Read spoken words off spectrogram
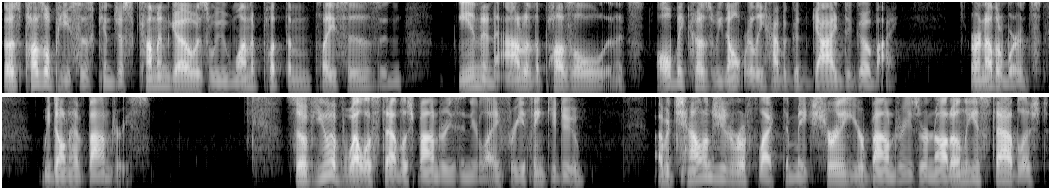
Those puzzle pieces can just come and go as we want to put them places and in and out of the puzzle, and it's all because we don't really have a good guide to go by. Or, in other words, we don't have boundaries. So, if you have well established boundaries in your life, or you think you do, I would challenge you to reflect and make sure that your boundaries are not only established,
